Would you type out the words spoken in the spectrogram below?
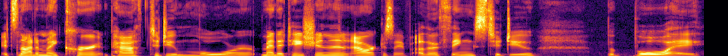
It's not in my current path to do more meditation than an hour because I have other things to do. But boy,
